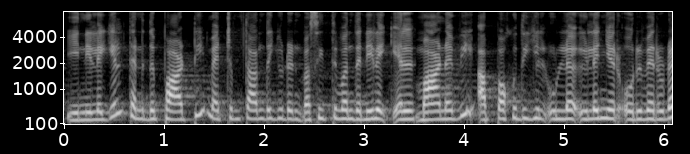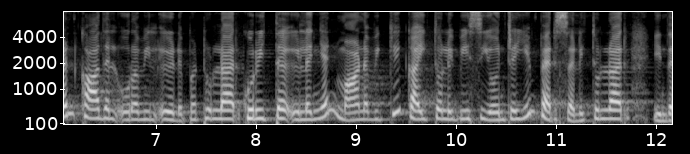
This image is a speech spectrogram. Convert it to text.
இந்நிலையில் தனது பாட்டி மற்றும் தந்தையுடன் வசித்து வந்த நிலையில் மாணவி அப்பகுதியில் உள்ள இளைஞர் ஒருவருடன் காதல் உறவில் ஈடுபட்டுள்ளார். குறித்த இளைஞன் மாணவிக்கு கைத்தொலைபேசி ஒன்றையும் பரிசளித்துள்ளார். இந்த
